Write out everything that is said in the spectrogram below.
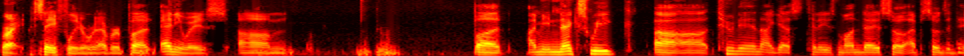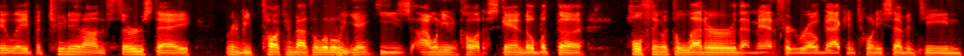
Right. safely or whatever. But anyways, um, but I mean, next week, uh, tune in. I guess today's Monday, so episode's a day late. But tune in on Thursday. We're going to be talking about the little Yankees. I won't even call it a scandal, but the whole thing with the letter that Manfred wrote back in 2017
